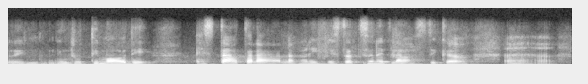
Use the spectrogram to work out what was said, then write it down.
in, in tutti i modi, è stata la, la manifestazione plastica eh,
